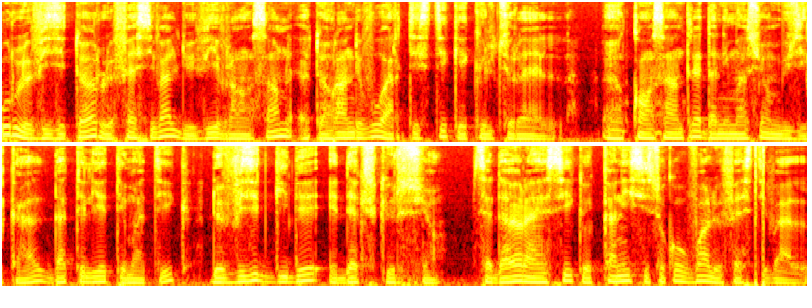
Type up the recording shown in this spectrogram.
Pour le visiteur, le Festival du Vivre Ensemble est un rendez-vous artistique et culturel, un concentré d'animation musicale, d'ateliers thématiques, de visites guidées et d'excursions. C'est d'ailleurs ainsi que Kani Sissoko voit le festival.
